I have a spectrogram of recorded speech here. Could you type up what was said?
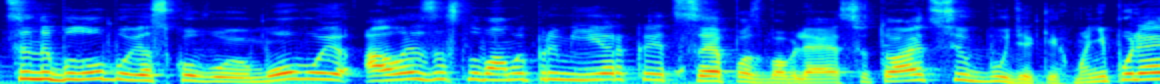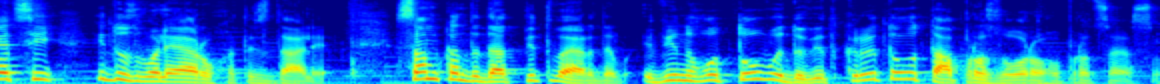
Це не було обов'язковою умовою, але за словами прем'єрки, це позбавляє ситуацію будь-яких маніпуляцій і дозволяє рухатись далі. Сам кандидат підтвердив, він готовий до відкритого та прозорого процесу.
